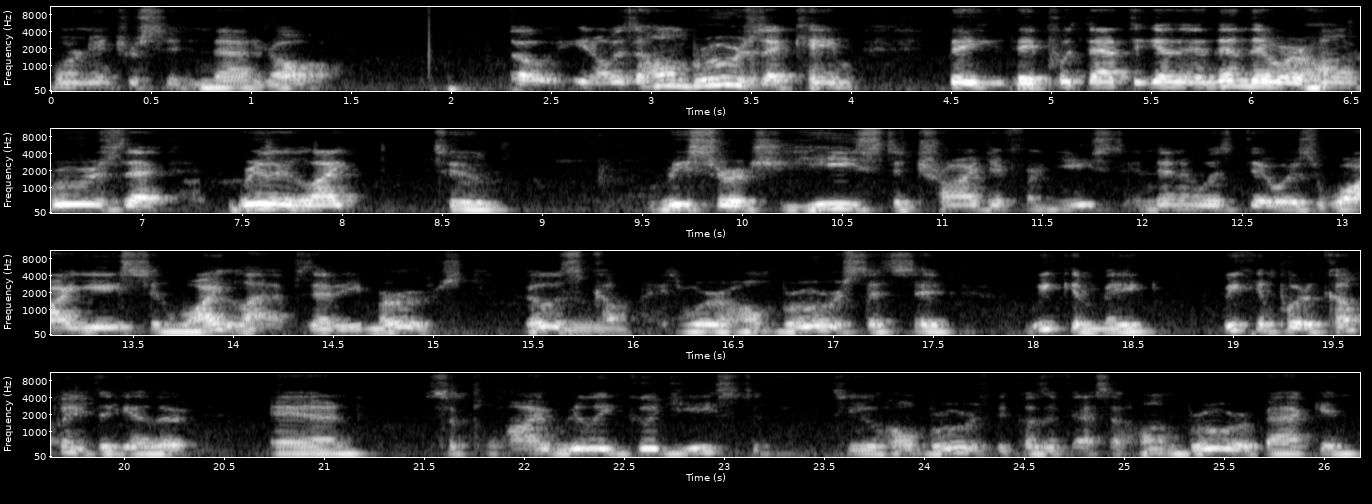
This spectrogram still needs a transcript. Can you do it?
weren't interested in that at all. So, you know, it was the home brewers that came, they, they put that together. And then there were home brewers that really liked to research yeast and try different yeast. And then it was, there was Wyeast and White Labs that emerged. Those Mm. companies were home brewers that said, we can make, we can put a company together and supply really good yeast to, to home brewers because if as a home brewer back in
